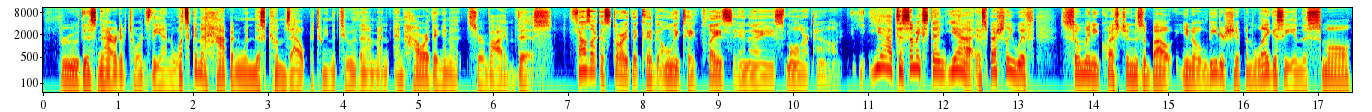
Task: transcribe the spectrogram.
through this narrative towards the end. What's going to happen when this comes out between the two of them, and and how are they going to survive this? Sounds like a story that could only take place in a smaller town. Yeah, to some extent, yeah, especially with so many questions about, you know, leadership and legacy in this small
